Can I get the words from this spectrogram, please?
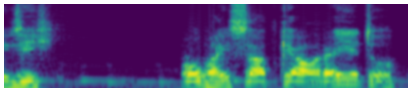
इजी ओ भाई साहब, क्या हो रहा है ये तो?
